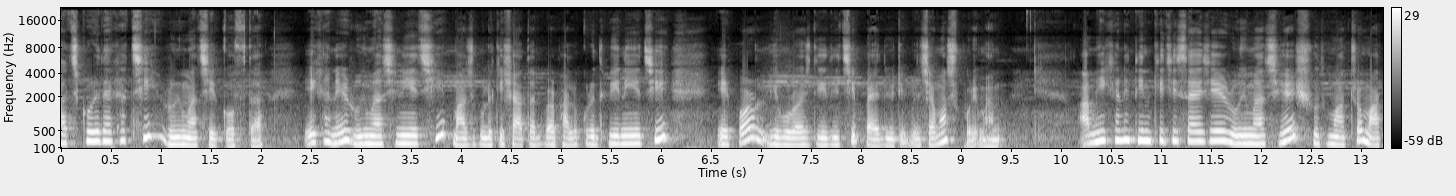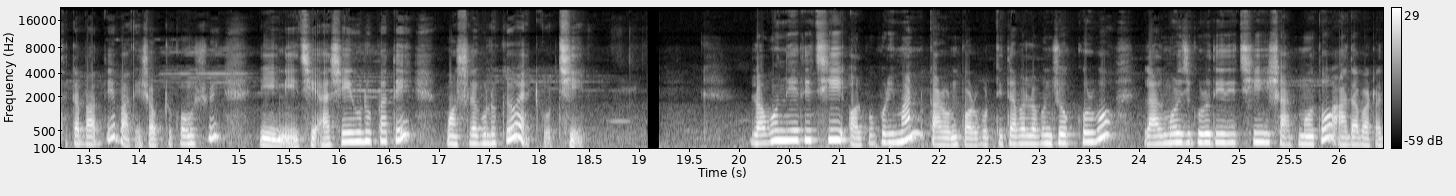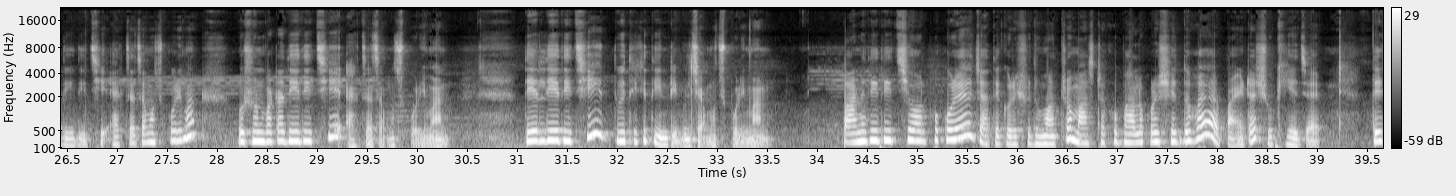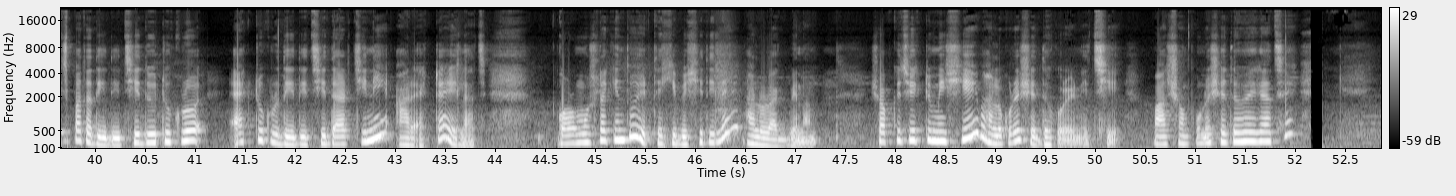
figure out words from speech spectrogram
আজ করে দেখাচ্ছি রুই মাছের কোফতা। এখানে রুই মাছ নিয়েছি, মাছগুলোকে সাত আটবার ভালো করে ধুয়ে নিয়েছি। এরপর লেবু রস দিয়ে দিচ্ছি প্রায় দুই টেবিল চামচ পরিমাণ। আমি এখানে তিন কেজি সাইজের রুই মাছের শুধুমাত্র মাথাটা বাদ দিয়ে বাকি সবটুকু অংশই নিয়ে নিয়েছি। আর সেই অনুপাতে মশলাগুলোকেও অ্যাড করছি। লবণ দিয়ে দিচ্ছি, অল্প পরিমাণ, কারণ পরবর্তীতে আবার লবণ যোগ করব। লাল মরিচ গুঁড়ো দিয়ে দিচ্ছি, স্বাদ মতো আদা বাটা দিয়ে দিচ্ছি, এক চা চামচ পরিমাণ। রসুন বাটা দিয়ে দিচ্ছি, এক চা চামচ পরিমাণ। তেল দিয়ে দিচ্ছি, দুই থেকে তিন টেবিল চামচ পরিমাণ। পানি দিয়ে দিচ্ছি অল্প করে, যাতে করে শুধুমাত্র মাছটা খুব ভালো করে সেদ্ধ হয় আর পানিটা শুকিয়ে যায়। তেজপাতা দিয়ে দিচ্ছি দুই টুকরো, এক টুকরো দিয়ে দিচ্ছি দারচিনি আর একটা এলাচ। গরম মশলা কিন্তু এর থেকে বেশি দিলে ভালো লাগবে না। সব কিছু একটু মিশিয়ে ভালো করে সেদ্ধ করে নিচ্ছি। মাছ সম্পূর্ণ সেদ্ধ হয়ে গেছে।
